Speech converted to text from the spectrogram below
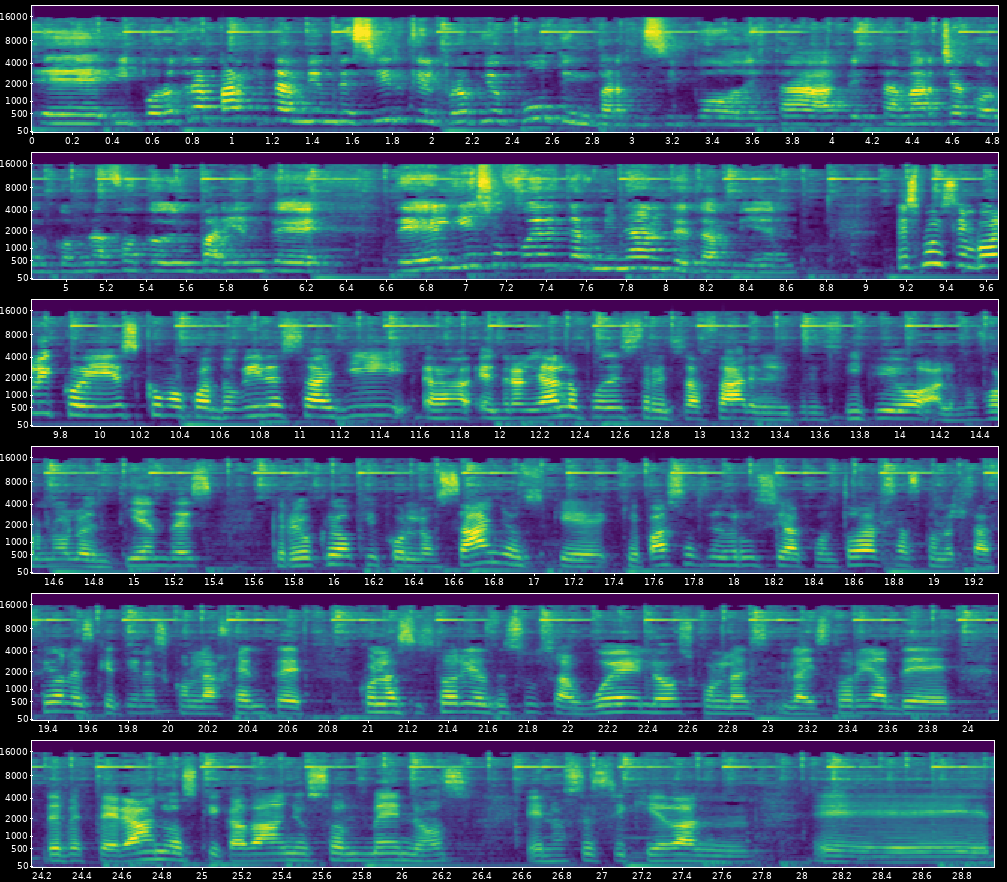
Eh, y por otra parte también decir que el propio Putin participó de esta, de esta marcha con, con una foto de un pariente de él y eso fue determinante también. Es muy simbólico y es como cuando vives allí, ah, en realidad lo puedes rechazar en el principio, a lo mejor no lo entiendes, pero yo creo que con los años que, que pasas en Rusia, con todas las conversaciones que tienes con la gente, con las historias de sus abuelos, con la, la historia de, de, veteranos que cada año son menos, eh, no sé si quedan eh,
